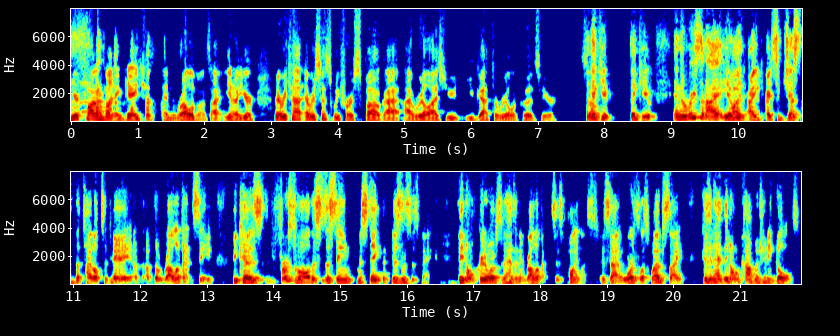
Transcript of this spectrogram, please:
you're talking about engagement and relevance. I, you know, you're every time, ever since we first spoke, I, I realized you you got the real goods here. So, Thank you. Thank you. And the reason I, you know, I, I suggested the title today of, of the relevancy because, first of all, this is the same mistake that businesses make. They don't create a website that has any relevance. It's pointless. It's that worthless website because it they don't accomplish any goals.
